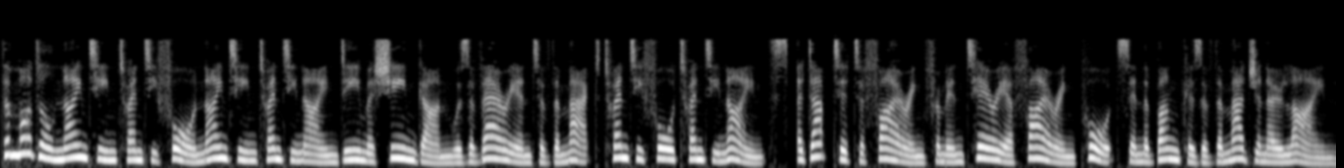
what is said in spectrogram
The Model 1924–1929 D machine gun was a variant of the MAC 24-29, adapted to firing from interior firing ports in the bunkers of the Maginot Line.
